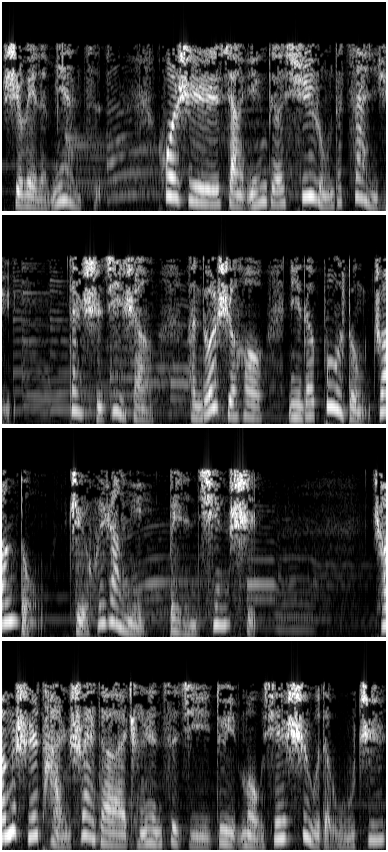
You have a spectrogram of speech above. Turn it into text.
是为了面子，或是想赢得虚荣的赞誉。但实际上，很多时候，你的不懂装懂只会让你被人轻视。诚实坦率的承认自己对某些事物的无知，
